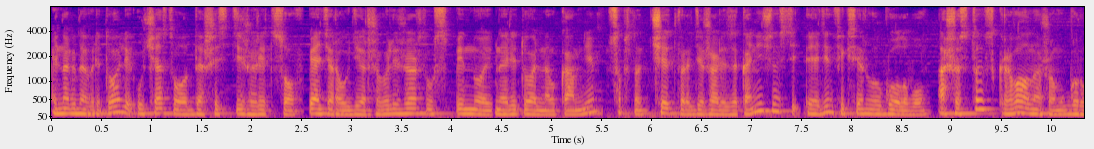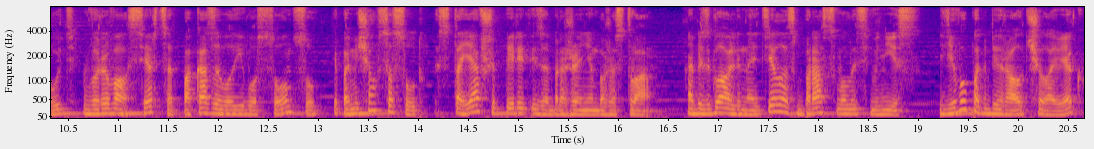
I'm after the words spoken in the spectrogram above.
Иногда в ритуале участвовало до шести жрецов. Пятеро удерживали жертву спиной на ритуальном камне, собственно четверо держали за конечности и один фиксировал голову. А шестой вскрывал ножом грудь, вырывал сердце, показывал его солнцу и помещал в сосуд, стоявший перед изображением божества. Обезглавленное тело сбрасывалось вниз, его подбирал человек,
